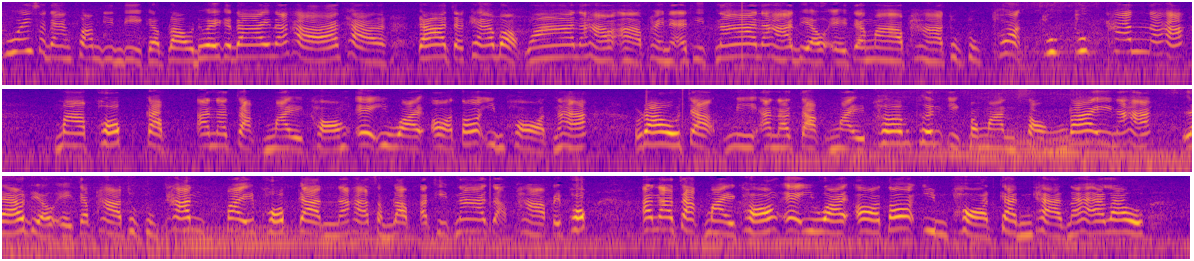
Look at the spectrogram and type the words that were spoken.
ช่วยแสดงความยินดีกับเราด้วยก็ได้นะคะค่ะก็จะแค่บอกว่านะคะอ่าภายในอาทิตย์หน้านะคะ เดี๋ยวเอจะมาพาทุกๆท่านทุกๆท่านนะคะ มาพบกับอาณาจักรใหม่ของ AEY Auto Import นะคะ เราจะมีอาณาจักรใหม่เพิ่มขึ้นอีกประมาณ 2 ไร่นะคะ แล้วเดี๋ยวเอจะพาทุกๆท่านไปพบกันนะคะสำหรับอาทิตย์หน้าจะพาไปพบอาณาจักรใหม่ของ AEY Auto Import กันค่ะนะคะเรา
